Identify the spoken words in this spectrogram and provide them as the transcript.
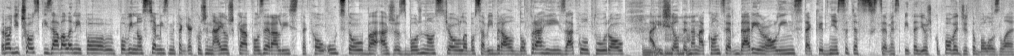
rodičovsky zavalení po, povinnosťami sme tak akože na Joška pozerali s takou úctou, ba až s božnosťou, lebo sa vybral do Prahy za kultúrou a Mhm. išiel teda na koncert Dary Rollins, tak dnes sa ťa chceme spýtať, Joško, povedz, že to bolo zlé.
